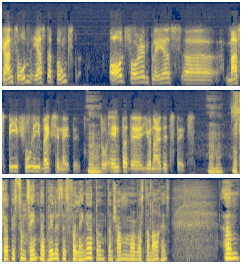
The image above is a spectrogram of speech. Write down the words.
ganz oben, erster Punkt, all foreign players uh, must be fully vaccinated mhm. to enter the United States. Mhm. Ich glaube, bis zum 10. April ist das verlängert und dann schauen wir mal, was danach ist. Ähm,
